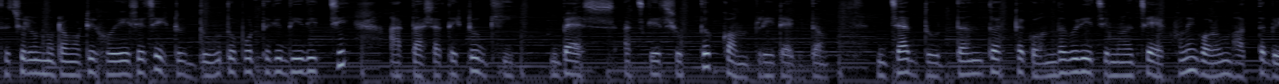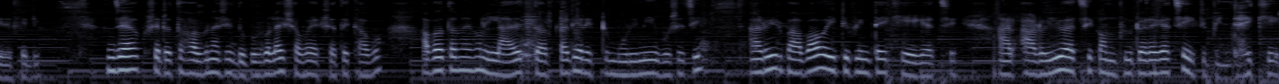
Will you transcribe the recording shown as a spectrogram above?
তো চলুন মোটামুটি হয়ে এসেছে। একটু দুধ ওপর থেকে দিয়ে দিচ্ছি আর তার সাথে একটু ঘি। ব্যাস, আজকের শুক্তো কমপ্লিট একদম। যা দুর্দান্ত একটা গন্ধ বেরিয়েছে, মনে হচ্ছে এখনই গরম ভাতটা বেড়ে ফেলি। যাই হোক সেটা তো হবে না, সেই দুপুরবেলায় সবাই একসাথে খাব। আপাতত আমি এখন লাউয়ের তরকারি আর একটু মুড়ি নিয়ে বসেছি। আরুইর বাবাও এই টিফিনটাই খেয়ে গেছে। আর আরুইও আছে, কম্পিউটারে গেছে, এই টিফিনটাই খেয়ে।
